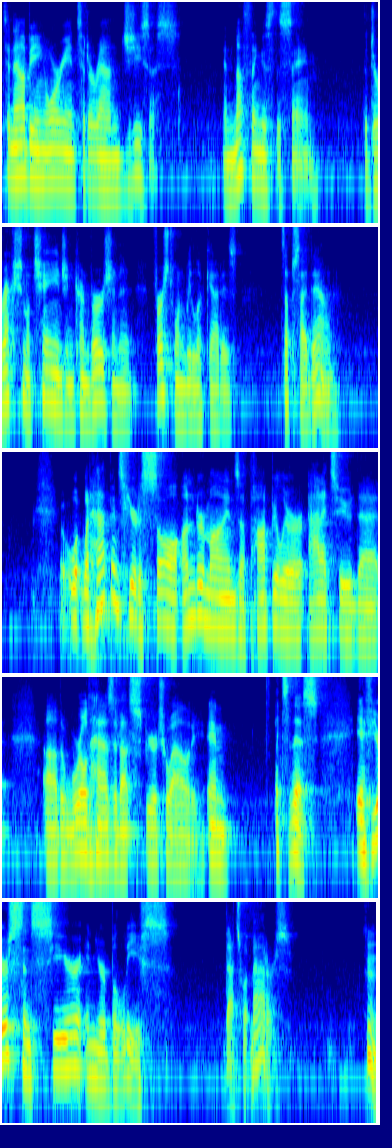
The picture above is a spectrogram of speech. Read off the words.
to now being oriented around Jesus. And nothing is the same. The directional change in conversion, first one we look at is it's upside down. What, what happens here to Saul undermines a popular attitude that uh, the world has about spirituality. And It's this if you're sincere in your beliefs, that's what matters. Hmm.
